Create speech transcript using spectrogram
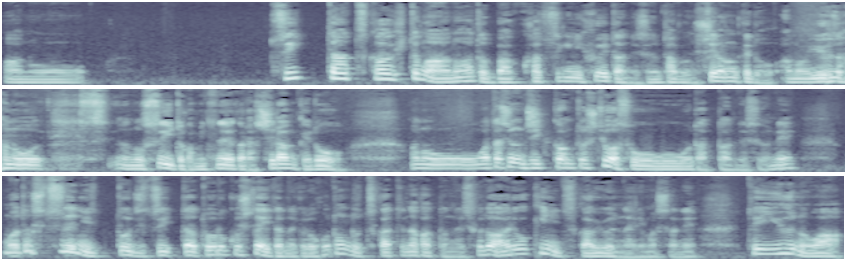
あの、ツイッター使う人があの後爆発的に増えたんですよね。多分知らんけど、あのユーザーのあの推移とか見てないから知らんけど、あの、私の実感としてはそうだったんですよね。私すでに当時ツイッター登録してはいたんだけど、ほとんど使ってなかったんですけど、あれを機に使うようになりましたね。っていうのは、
